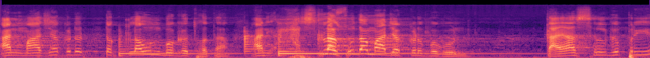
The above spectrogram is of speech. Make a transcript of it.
आणि माझ्याकडं टक लावून बघत होता आणि हसला सुद्धा माझ्याकडं बघून. काय असेल ग प्रिय?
